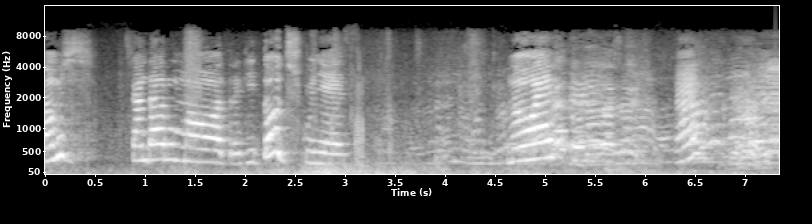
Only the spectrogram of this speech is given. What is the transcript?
Vamos cantar uma outra que todos conhecem. Não é? Hã?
